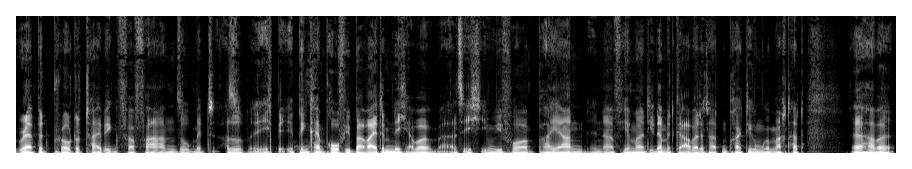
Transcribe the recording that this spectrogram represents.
Rapid Prototyping Verfahren somit, also ich, bin- ich bin kein Profi, bei weitem nicht, aber als ich irgendwie vor ein paar Jahren in einer Firma, die damit gearbeitet hat, ein Praktikum gemacht hat, äh, habe,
